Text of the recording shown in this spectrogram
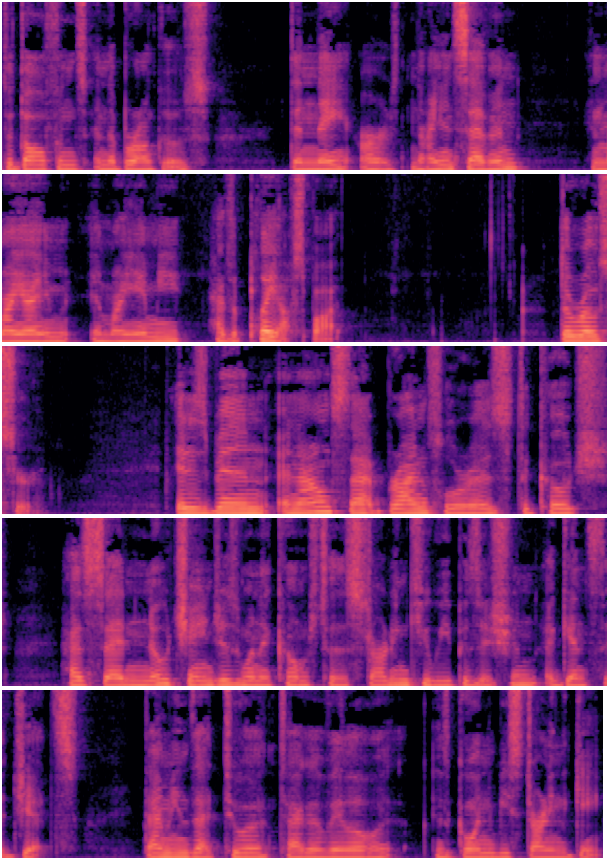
the Dolphins, and the Broncos, then they are 9 and 7, and Miami, and Miami has a playoff spot. The roster. It has been announced that Brian Flores, the coach, has said no changes when it comes to the starting QB position against the Jets. That means that Tua Tagovailoa is going to be starting the game.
